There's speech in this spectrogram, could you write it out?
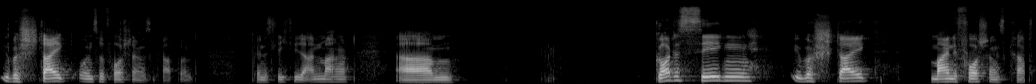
übersteigt unsere Vorstellungskraft. Und wir können das Licht wieder anmachen. Ähm, Gottes Segen übersteigt meine Vorstellungskraft.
